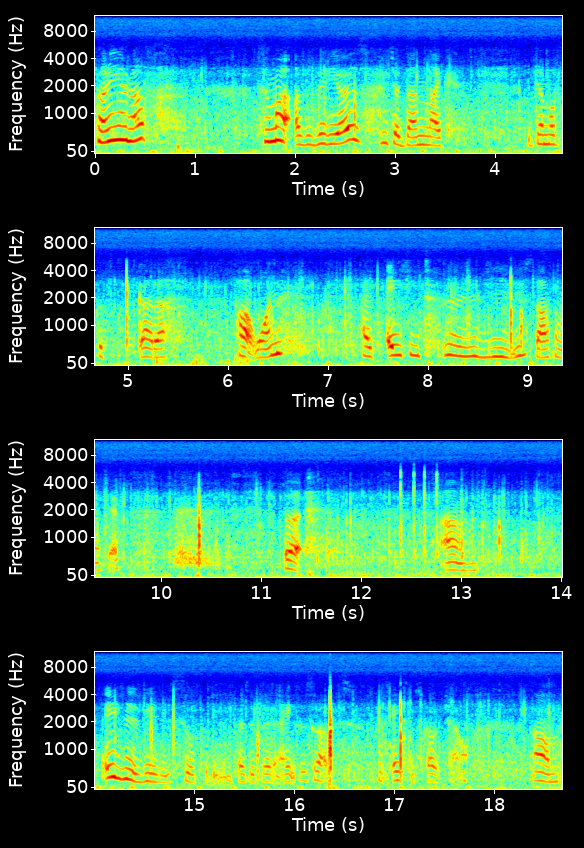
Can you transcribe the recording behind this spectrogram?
Funny enough, some of my other videos, which I've done like the jump off the gutter part one, has 82 views last time I checked. But um, 82 views is still pretty impressive for an 8 subscribers, an 8 subscriber channel. Um,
